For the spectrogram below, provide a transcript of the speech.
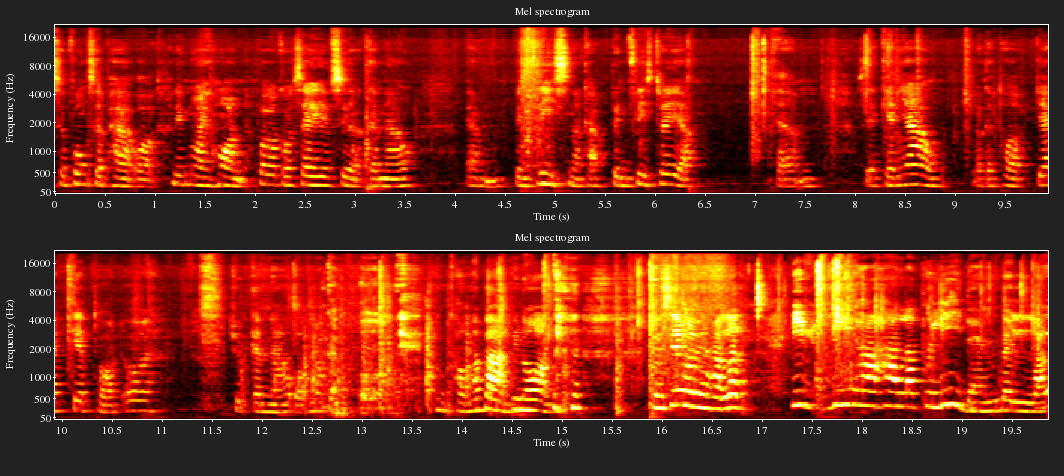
เสื้อผงเสื้อผ้าออกเล็กน้อยห่อน เพราะว่าเขาใส่เสื้อกันหนาวเอิ่มเป็นฟรีซนะคะเป็นฟรีซเทรยเอิ่มเสื้อแขนยาวแล้วก็ถอดแจ็คเก็ตถอดโอ้ยชุดกันหนาวออกมาก็โอ้ยเพิ่งเขามาบ้านพี่น้องคุณซิว่า vi har handlat Vi, vi har handlat på Lidl. mellan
